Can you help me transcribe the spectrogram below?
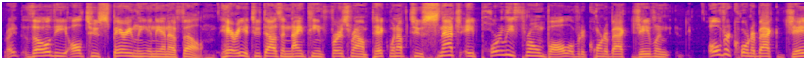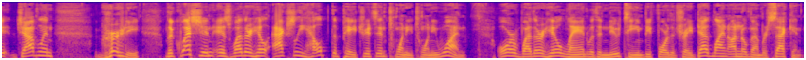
right? Though the all too sparingly in the NFL. Harry, a 2019 first round pick, went up to snatch a poorly thrown ball over to cornerback Javelin over cornerback J- Javelin Guidry. The question is whether he'll actually help the Patriots in 2021 or whether he'll land with a new team before the trade deadline on November 2nd.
